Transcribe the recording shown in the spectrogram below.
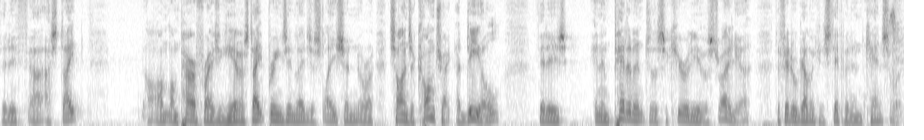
that if uh, a state, I'm, I'm, paraphrasing here, a state brings in legislation or signs a contract, a deal that is an impediment to the security of Australia, the federal government can step in and cancel it.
